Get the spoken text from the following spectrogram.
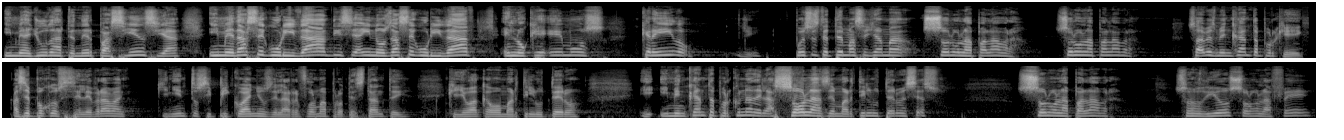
y me ayuda a tener paciencia y me da seguridad, dice ahí, nos da seguridad en lo que hemos creído. Pues este tema se llama solo la palabra, solo la palabra. Sabes, me encanta porque hace poco se celebraban 500 y pico años de la reforma protestante que llevó a cabo Martín Lutero. Y, me encanta porque una de las solas de Martín Lutero es eso, solo la palabra, solo Dios, solo la fe.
